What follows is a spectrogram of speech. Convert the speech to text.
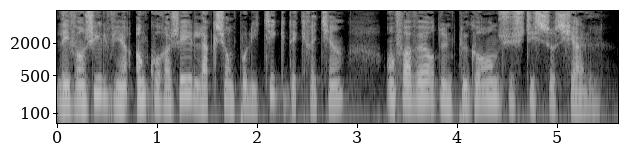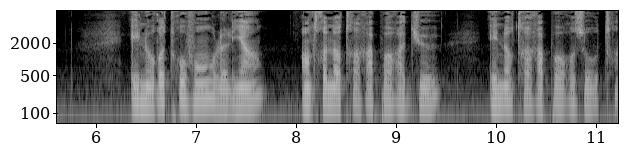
l'Évangile vient encourager l'action politique des chrétiens en faveur d'une plus grande justice sociale. Et nous retrouvons le lien entre notre rapport à Dieu et notre rapport aux autres,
